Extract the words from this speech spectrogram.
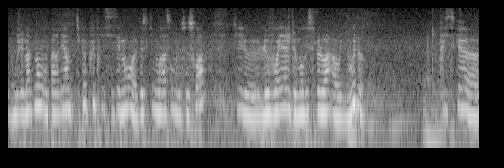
Donc, je vais maintenant vous parler un petit peu plus précisément euh, de ce qui nous rassemble ce soir, le, voyage de Maurice Leloir à Hollywood, puisque euh,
